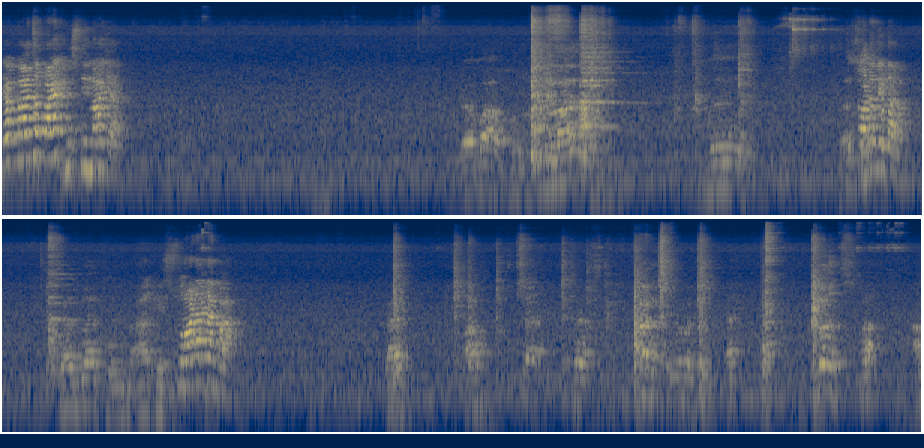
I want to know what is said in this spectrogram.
त्या काचा पायात घुसतील माझ्या. डबा फुटला बरं. सोडा देऊ डाबा सगळं फुटून सोडा टाका काय आ, सर, आ, आ, आ, आ,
